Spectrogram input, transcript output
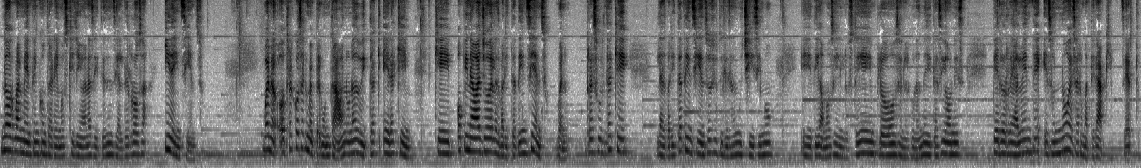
normalmente encontraremos que llevan aceite esencial de rosa y de incienso. Bueno, otra cosa que me preguntaban, una dudita era que, ¿qué opinaba yo de las varitas de incienso? Bueno, resulta que las varitas de incienso se utilizan muchísimo, eh, digamos, en los templos, en algunas meditaciones, pero realmente eso no es aromaterapia, ¿cierto?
